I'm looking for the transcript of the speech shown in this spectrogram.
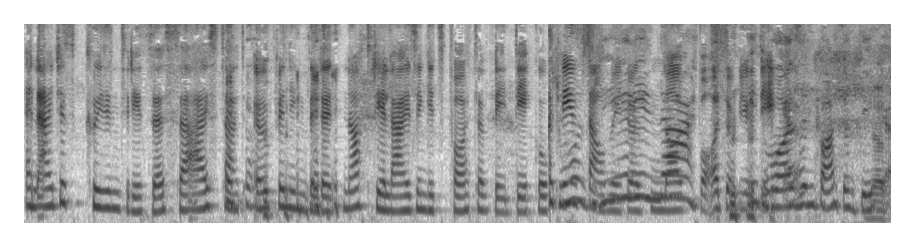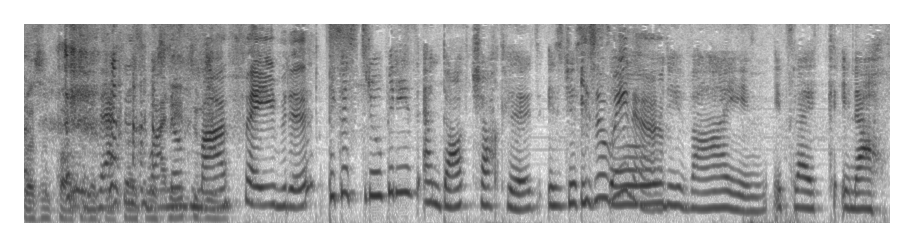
And I just couldn't resist. So I start opening the Lindt, not realizing it's part of their decor. It Please was tell me it was really not, part of your it decor. wasn't part of decor. No, it wasn't part of it. That It is one of to be. my favorites. Because strawberries and dark chocolate is just Is so winner. divine. It's like enough.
